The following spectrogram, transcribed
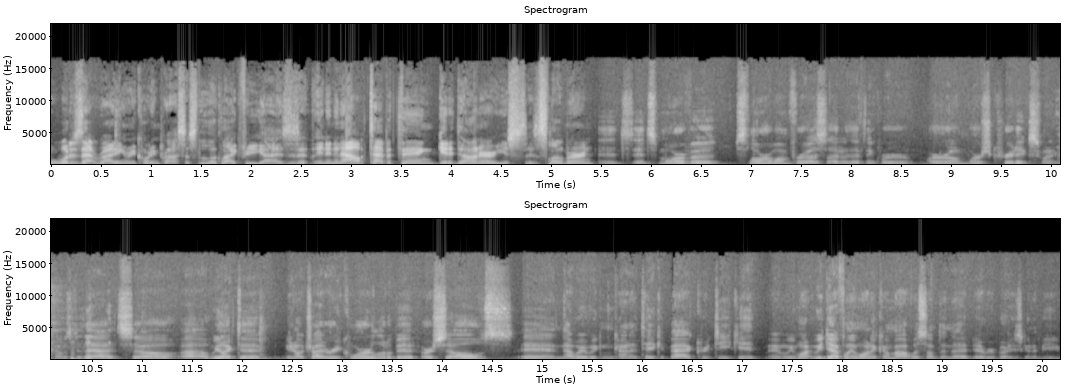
What does that writing and recording process look like for you guys? Is it an in and out type of thing, get it done, or are you is it slow burn? It's it's more of a slower one for us. I, I think we're our own worst critics when it comes to that. so uh, we like to you know try to record a little bit ourselves, and that way we can kind of take it back, critique it, and we want we definitely want to come out with something that everybody's going to be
